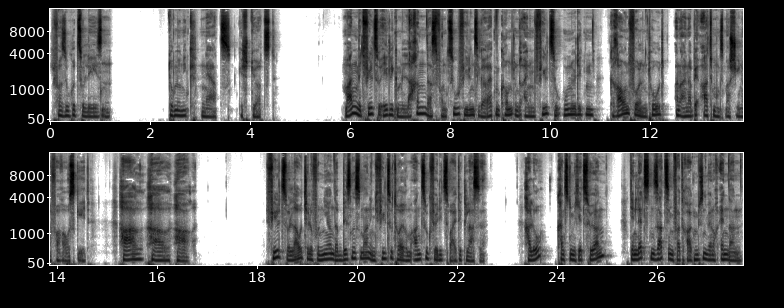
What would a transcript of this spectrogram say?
Ich versuche zu lesen. Dominik Nerz gestürzt. Mann mit viel zu ekligem Lachen, das von zu vielen Zigaretten kommt und einem viel zu unnötigen, grauenvollen Tod an einer Beatmungsmaschine vorausgeht. Haar, Haar, Haar. Viel zu laut telefonierender Businessmann in viel zu teurem Anzug für die zweite Klasse. Hallo? Kannst du mich jetzt hören? Den letzten Satz im Vertrag müssen wir noch ändern.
